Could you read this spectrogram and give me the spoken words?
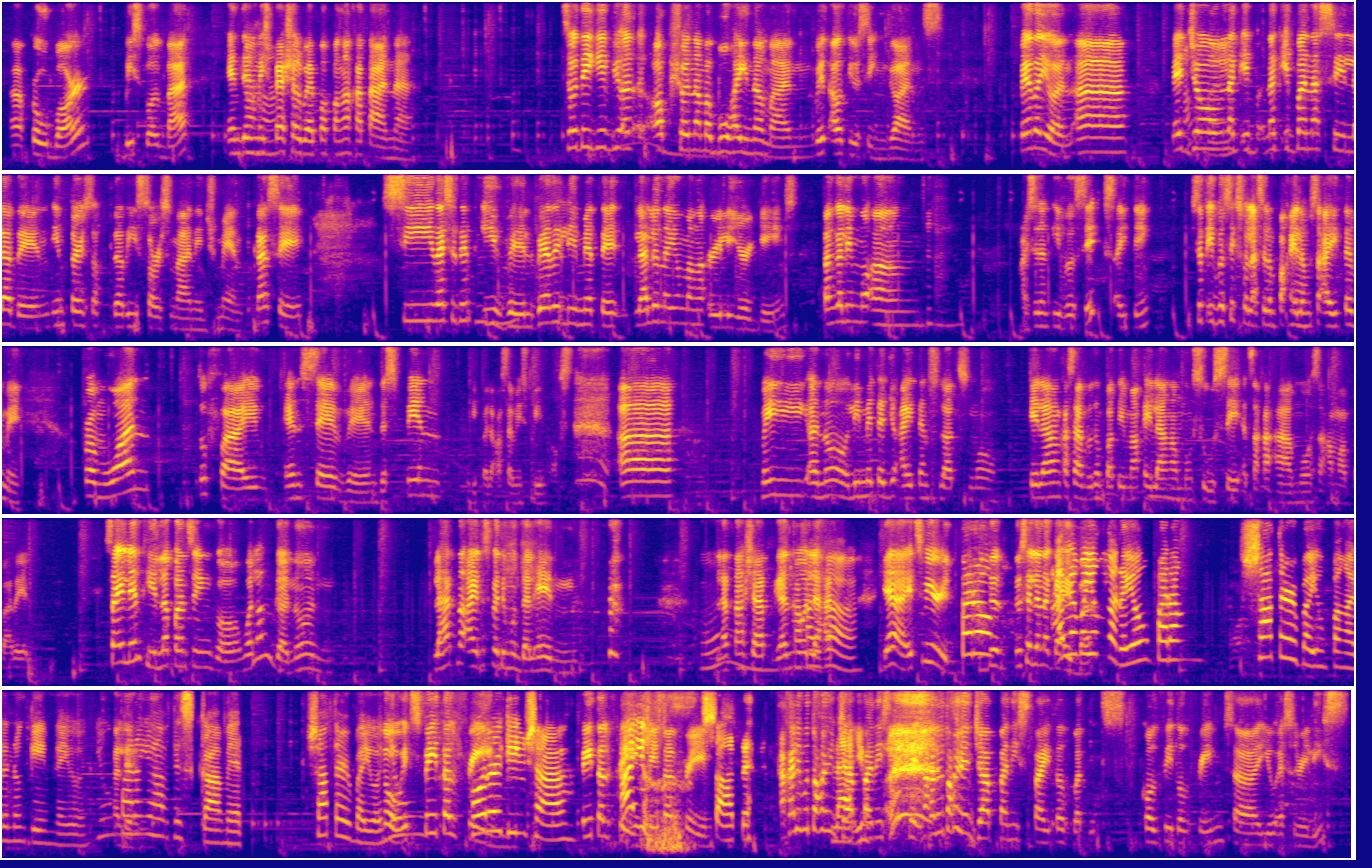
Uh, crowbar, baseball bat, and then may Aha. special weapon pa nga katana. So they give you an option na mabuhay naman without using guns. Pero yun, ah medyo Okay. nag-iba, nag-iba na sila din in terms of the resource management. Kasi si Resident Mhm. Evil, very limited, lalo na yung mga earlier games, tanggalin mo ang Mhm. Resident Evil 6, I think. Resident Evil 6, wala silang pakialam sa item eh. From 1 to 5 and 7, the spin, hindi pala kasama yung spin-offs, ah may ano, limited yung item slots mo. Kailangan kasama doon pati mga kailangan mong susi at saka amo, saka mabaril. Silent Hill, napansin ko, walang ganun. Lahat ng items pwede mong dalhin. Lahat ng shotgun mo, Kakaiba. lahat. Yeah, it's weird. Pero, Doon, doon sila nagkaiba. Alam mo yung ano, yung parang Shutter ba yung pangalan ng game na yun? Yung Alin? parang you have this camera. Shutter ba yun? no, yung it's Fatal Frame. horror game siya. Fatal Frame, Ay, Fatal Frame. Shutter. Nakalimutan ko yung Layo. Japanese, hindi, nakalimutan ko yung Japanese title but it's called Fatal Frame sa US release.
